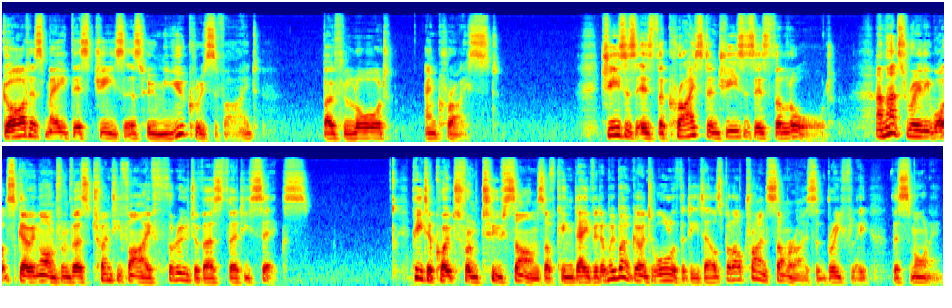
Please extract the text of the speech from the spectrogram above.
God has made this Jesus, whom you crucified, both Lord and Christ. Jesus is the Christ and Jesus is the Lord. And that's really what's going on from verse 25 through to verse 36. Peter quotes from two Psalms of King David, and we won't go into all of the details, but I'll try and summarize them briefly this morning.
